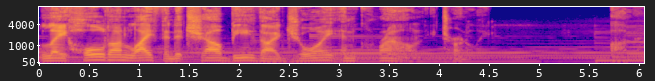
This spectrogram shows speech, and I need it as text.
Lay hold on life, and it shall be thy joy and crown eternally. Amen.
